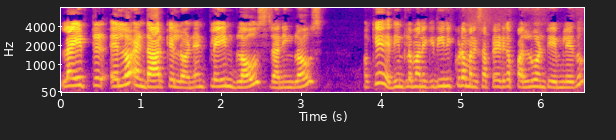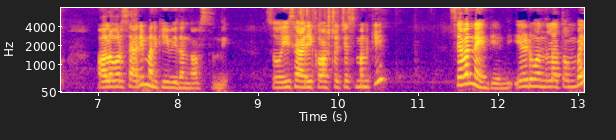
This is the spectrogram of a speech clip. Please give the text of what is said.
Light yellow and dark yellow అండి. And plain blouse running blouse okay దీంట్లో మనకి దీనికి కూడా మనకి సపరేట్గా పళ్ళు అంటే ఏం లేదు. ఆల్ ఓవర్ శారీ మనకి ఈ విధంగా వస్తుంది. సో ఈ శారీ కాస్ట్ వచ్చేసి మనకి సెవెన్ నైంటీ అండి. ఏడు వందల తొంభై.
